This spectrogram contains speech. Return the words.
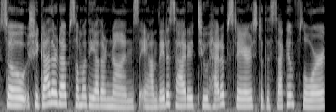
So she gathered up some of the other nuns and they decided to head upstairs to the second floor,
